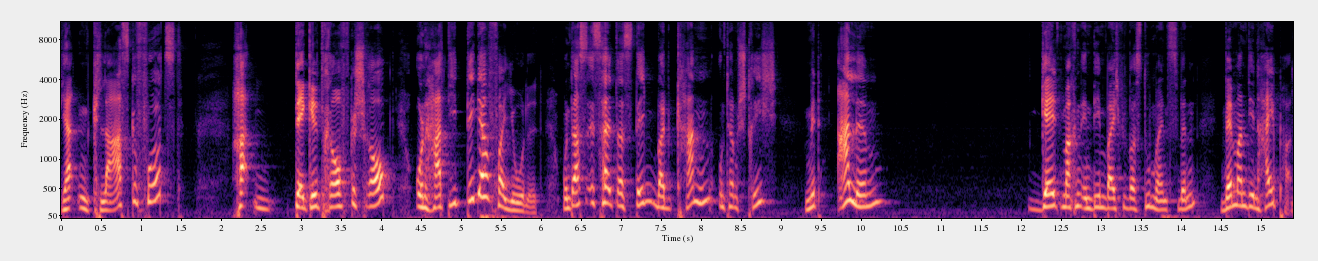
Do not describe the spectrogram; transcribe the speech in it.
Die hat ein Glas gefurzt, hat einen Deckel draufgeschraubt und hat die Dinger verjodelt. Und das ist halt das Ding, man kann unterm Strich mit allem Geld machen, in dem Beispiel, was du meinst, Sven, wenn man den Hype hat.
